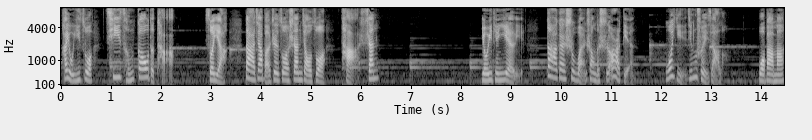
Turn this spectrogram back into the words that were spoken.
还有一座七层高的塔，所以啊，大家把这座山叫做塔山。有一天夜里，大概是晚上的十二点，我已经睡下了，我爸妈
